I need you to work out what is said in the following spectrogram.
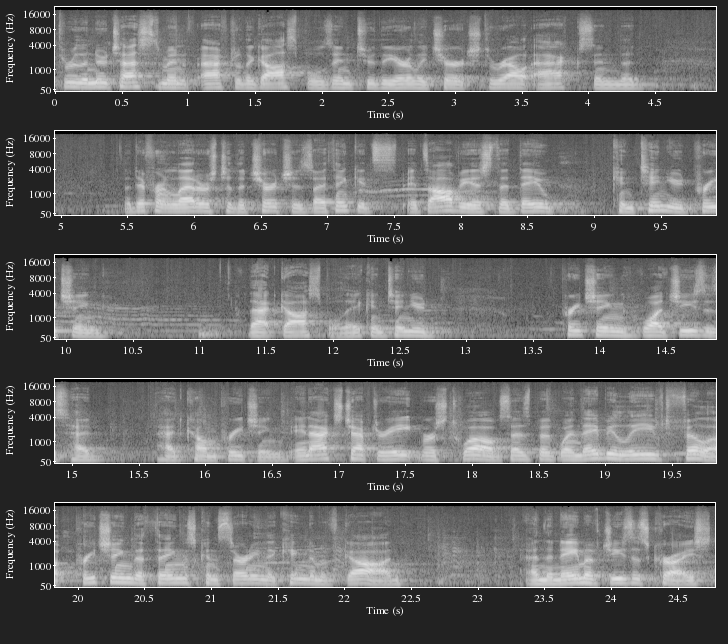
through the New Testament after the Gospels into the early church, throughout Acts and the, the different letters to the churches, I think it's, it's obvious that they continued preaching that gospel. They continued preaching what Jesus had, had come preaching. In Acts chapter 8, verse 12 says, But when they believed Philip, preaching the things concerning the kingdom of God and the name of Jesus Christ,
